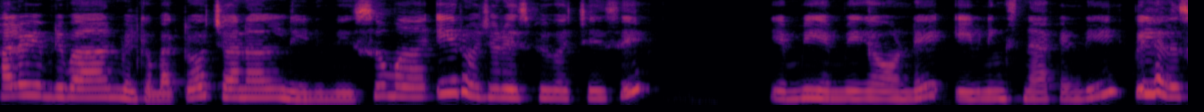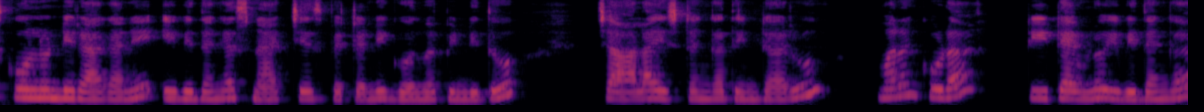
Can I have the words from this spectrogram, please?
Hello everyone welcome back to our channel నేను మీ సుమ. ఈరోజు రెసిపీ వచ్చేసి ఎమ్మి ఎమ్మిగా ఉండే ఈవినింగ్ స్నాక్ అండి. పిల్లలు స్కూల్ నుండి రాగానే ఈ విధంగా స్నాక్ చేసి పెట్టండి. గోధుమ పిండితో చాలా ఇష్టంగా తింటారు. మనం కూడా టీ టైంలో ఈ విధంగా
